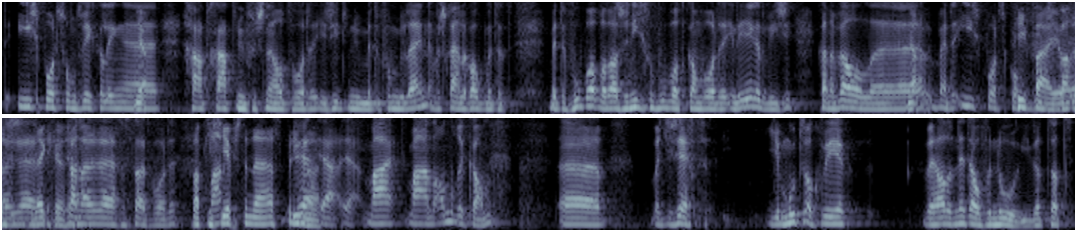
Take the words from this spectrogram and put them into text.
De e-sports ontwikkeling eh, Ja. gaat, gaat nu versneld worden. Je ziet het nu met de Formule 1 en waarschijnlijk ook met, het, met de voetbal. Want als er niet gevoetbald kan worden in de Eredivisie, kan er wel Ja. met de e-sports competitie kan er, eh, kan er gestart worden. Bakje Maar- chips ernaast, prima. Ja, ja, ja. Maar, maar aan de andere kant, wat je zegt, je moet ook weer. We hadden het net over Nouri. Dat, dat,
